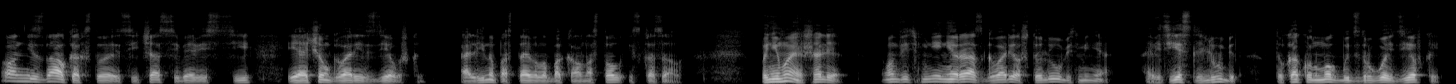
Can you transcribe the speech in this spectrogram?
он не знал, как стоит сейчас себя вести и о чем говорить с девушкой. Алина поставила бокал на стол и сказала. «Понимаешь, Олег, он ведь мне не раз говорил, что любит меня. А ведь если любит, то как он мог быть с другой девкой?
